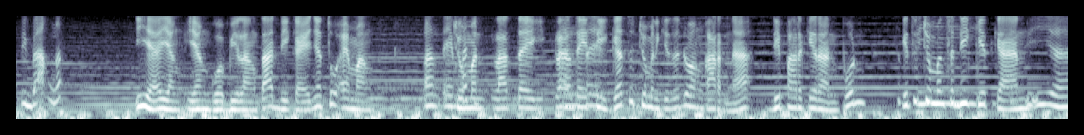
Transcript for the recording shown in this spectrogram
sepi banget. Iya, yang yang gue bilang tadi kayaknya tuh emang lantai empat? cuman lantai lantai Lantai- tiga tuh cuman kita doang karena di parkiran pun itu sepi, cuman sedikit kan? sepi, iya.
